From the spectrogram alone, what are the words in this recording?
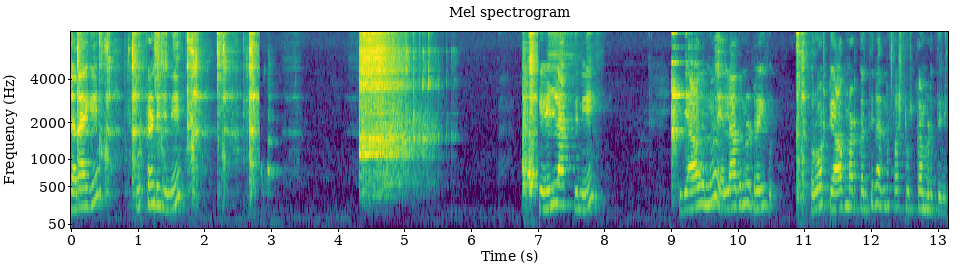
ಚೆನ್ನಾಗಿ ಹುರ್ಕೊಂಡಿದ್ದೀನಿ. ಎಳ್ಳು ಹಾಕ್ತೀನಿ ಇದು ಯಾವುದನ್ನು ಎಲ್ಲದನ್ನು ಡ್ರೈ ರೋಸ್ಟ್ ಯಾವ್ದು ಮಾಡ್ಕೊತೀನಿ, ಅದನ್ನು ಫಸ್ಟ್ ಉರ್ಕೊಂಬಿಡ್ತೀನಿ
